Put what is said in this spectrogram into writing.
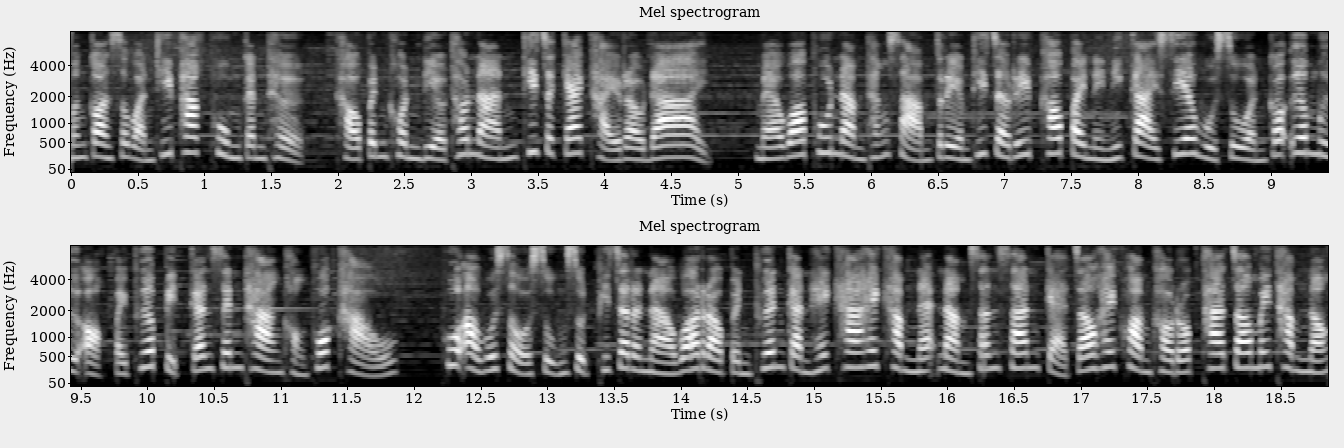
มังกรสวรรค์ที่ภาคภูมิกันเถอะ เขาเป็นคนเดียวเท่านั้นที่จะแก้ไขเราได้ แม้ว่าผู้นำทั้งสามเตรียมที่จะรีบเข้าไปในนิกายเซี่ยหวูซวนก็เอื้อมมือออกไปเพื่อปิดกั้นเส้นทางของพวกเขา ผู้อาวุโสสูงสุดพิจารณาว่าเราเป็นเพื่อนกันให้ข้าให้คำแนะนำสั้นๆ แก่เจ้าให้ความเคารพถ้าเจ้าไม่ทำน้อง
